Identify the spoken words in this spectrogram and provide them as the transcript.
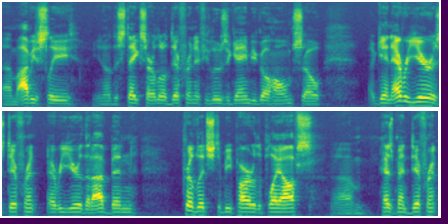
obviously, you know, the stakes are a little different. If you lose a game, you go home. So, again, every year is different. Every year that I've been privileged to be part of the playoffs um, has been different.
